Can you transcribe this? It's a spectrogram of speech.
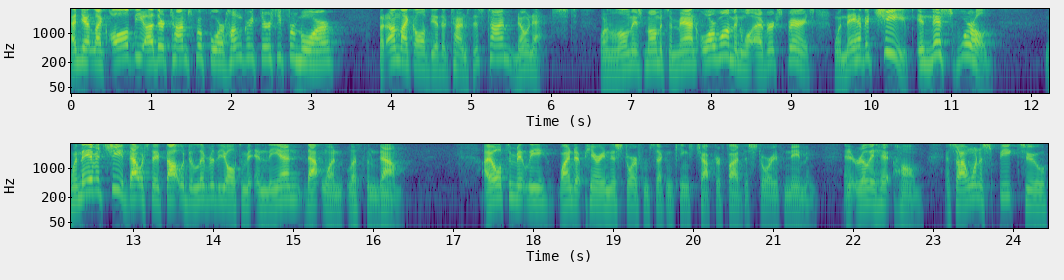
And yet, like all the other times before, hungry, thirsty for more, but unlike all of the other times, this time, no next. One of the loneliest moments a man or woman will ever experience when they have achieved in this world, when they have achieved that which they thought would deliver the ultimate, and in the end, that one lets them down. I ultimately wind up hearing this story from 2 Kings chapter 5, the story of Naaman, and it really hit home. And so I want to speak to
